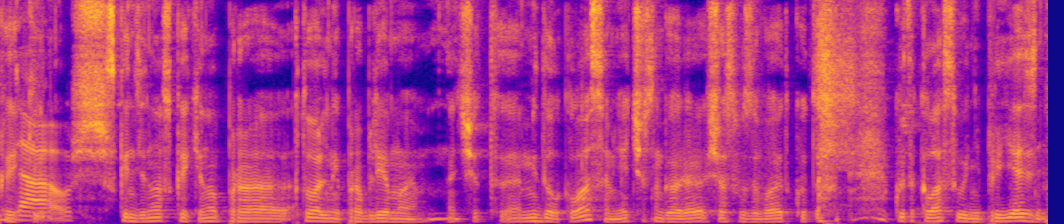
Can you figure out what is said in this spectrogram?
скандинавское, да ки... уж. скандинавское кино про актуальные проблемы, значит, middle класса меня, честно говоря, сейчас вызывает какую-то какую классовую неприязнь.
